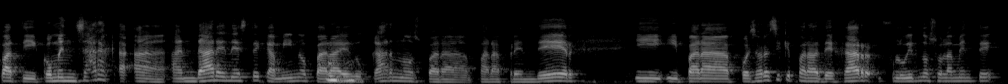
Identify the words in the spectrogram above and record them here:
Pati, comenzar a, andar en este camino para educarnos, para, para aprender y, y, para, pues ahora sí que para dejar fluir no solamente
